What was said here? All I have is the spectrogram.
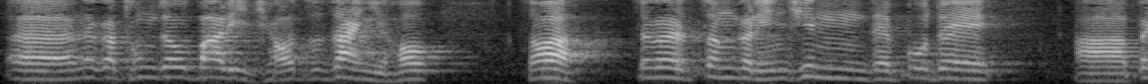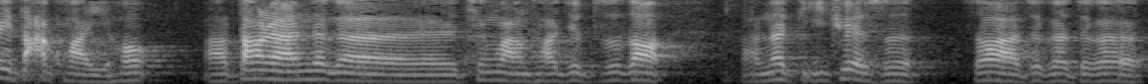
呃那个通州八里桥之战以后，是吧？这个曾格林沁的部队啊被打垮以后啊，当然那个清王朝就知道啊，那的确是是吧？这个这个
